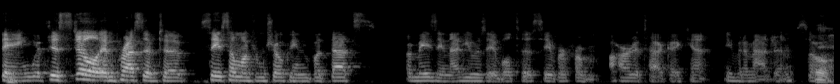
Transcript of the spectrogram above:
thing, which is still impressive to save someone from choking, but that's amazing that he was able to save her from a heart attack. I can't even imagine. So oh.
